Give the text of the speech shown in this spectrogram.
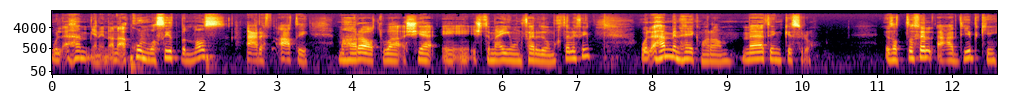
والأهم يعني إن أنا أكون وسيط بالنص أعرف أعطي مهارات وأشياء اجتماعية منفردة ومختلفة. والأهم من هيك مرام ما تنكسروا إذا الطفل قعد يبكي.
